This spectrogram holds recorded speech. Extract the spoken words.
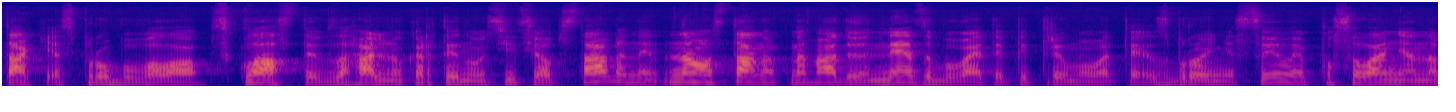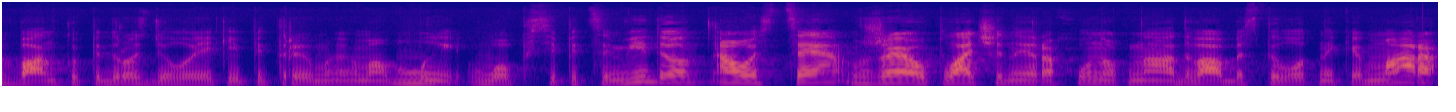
Так я спробувала скласти в загальну картину усі ці обставини. Наостанок нагадую, не забувайте підтримувати збройні сили. Посилання на банку підрозділу, який підтримуємо ми в описі під цим відео. А ось це вже оплачений рахунок на два безпілотники Мара.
